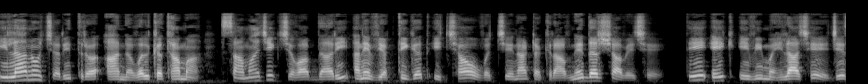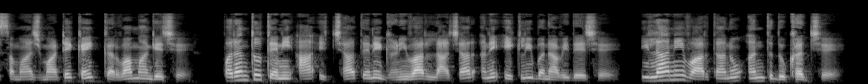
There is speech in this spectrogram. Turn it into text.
ઇલાનું ચરિત્ર આ નવલકથામાં સામાજિક જવાબદારી અને વ્યક્તિગત ઈચ્છાઓ વચ્ચેના ટકરાવને દર્શાવે છે. તે એક એવી મહિલા છે જે સમાજ માટે કંઈક કરવા માંગે છે, પરંતુ તેની આ ઈચ્છા તેને ઘણીવાર લાચાર અને એકલી બનાવી દે છે. ઇલાની વાર્તાનો અંત દુઃખદ છે,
